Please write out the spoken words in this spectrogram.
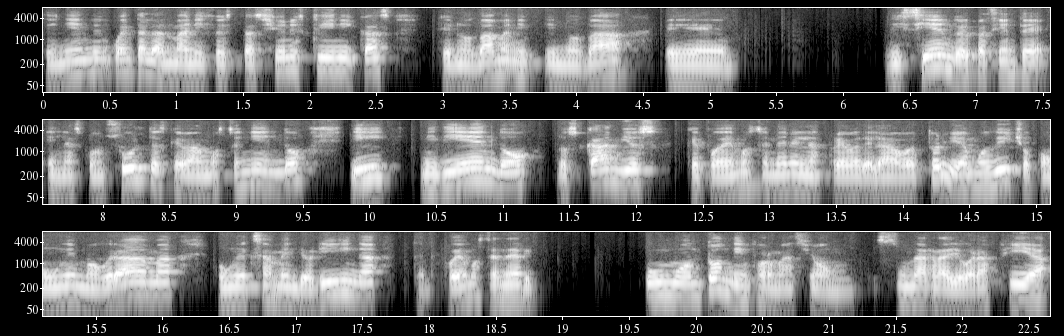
teniendo en cuenta las manifestaciones clínicas que nos va, nos va eh, diciendo el paciente en las consultas que vamos teniendo y midiendo los cambios que podemos tener en las pruebas de laboratorio. Ya hemos dicho, con un hemograma, con un examen de orina, podemos tener un montón de información. Una radiografía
